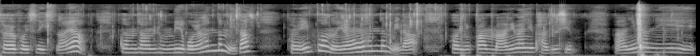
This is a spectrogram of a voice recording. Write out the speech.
저를 볼 수 있어요. 그 다음 저는 좀비 고요 한답니다. 저는 이쁜우요 한답니다. 그러니까 많이 많이 봐주시, 많이 많이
